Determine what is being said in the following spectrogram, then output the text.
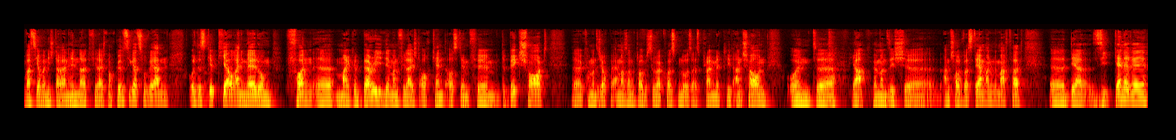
was sie aber nicht daran hindert, vielleicht noch günstiger zu werden. Und es gibt hier auch eine Meldung von äh, Michael Berry, den man vielleicht auch kennt aus dem Film The Big Short. Äh, kann man sich auch bei Amazon, glaube ich, sogar kostenlos als Prime-Mitglied anschauen. Und äh, ja, wenn man sich äh, anschaut, was der Mann gemacht hat, der sieht generell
